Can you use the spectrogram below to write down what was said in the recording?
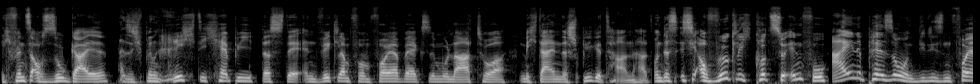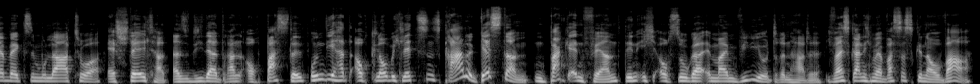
Ich finde es auch so geil. Also ich bin richtig happy, dass der Entwickler vom Feuerwerksimulator mich da in das Spiel getan hat. Und das ist ja auch wirklich, kurz zur Info, eine Person, die diesen Feuerwerksimulator erstellt hat. Also die da dran auch bastelt. Und die hat auch, glaube ich, letztens, gerade gestern, einen Bug entfernt, den ich auch sogar in meinem Video drin hatte. Ich weiß gar nicht mehr, was das genau war.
